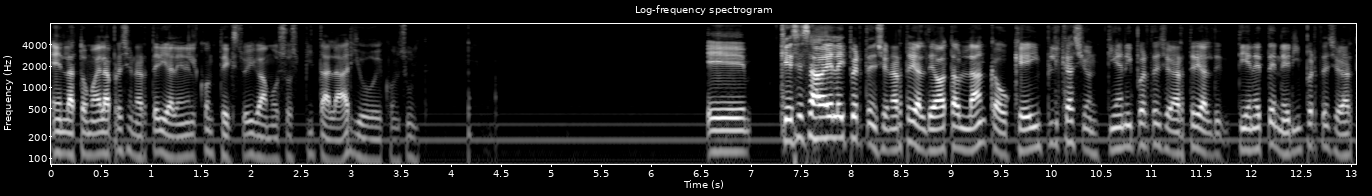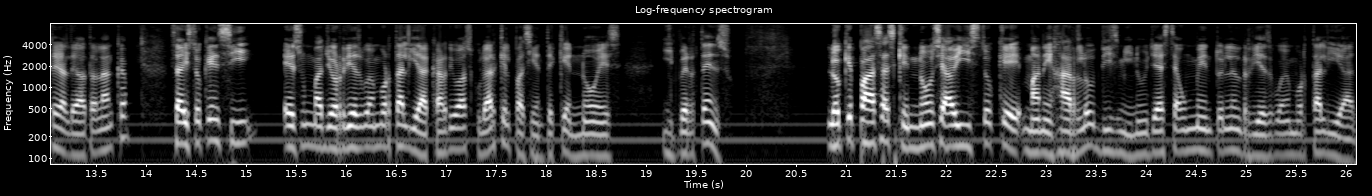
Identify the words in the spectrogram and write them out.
en la toma de la presión arterial en el contexto, digamos, hospitalario o de consulta. Eh, ¿Qué se sabe de la hipertensión arterial de bata blanca o qué implicación tiene hipertensión arterial tiene tener hipertensión arterial de bata blanca? Se ha visto que en sí es un mayor riesgo de mortalidad cardiovascular que el paciente que no es hipertenso. Lo que pasa es que no se ha visto que manejarlo disminuya este aumento en el riesgo de mortalidad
